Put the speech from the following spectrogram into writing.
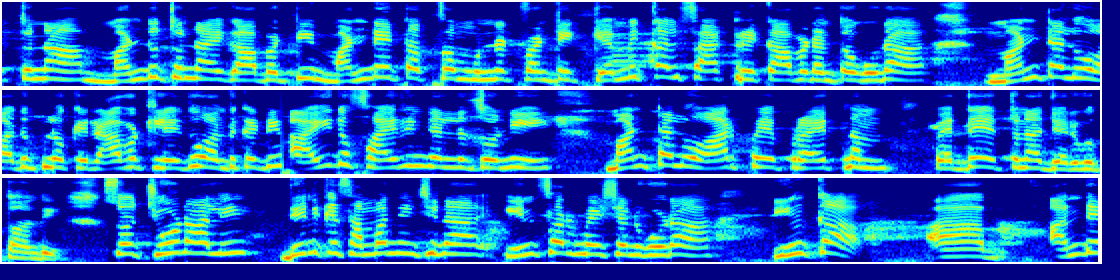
ఎత్తున మండుతున్నాయి కాబట్టి మండే తత్వం ఉన్నటువంటి కెమికల్ ఫ్యాక్టరీ కావడంతో కూడా మంటలు అదుపులోకి రావట్లేదు. అందుకని ఐదు ఫైర్ ఇంజన్లతోని మంటలు ఆర్పే ప్రయత్నం పెద్ద ఎత్తున జరుగుతోంది. సో చూడాలి. దీనికి సంబంధించిన ఇన్ఫర్మేషన్ కూడా ఇంకా ఆ, అందే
